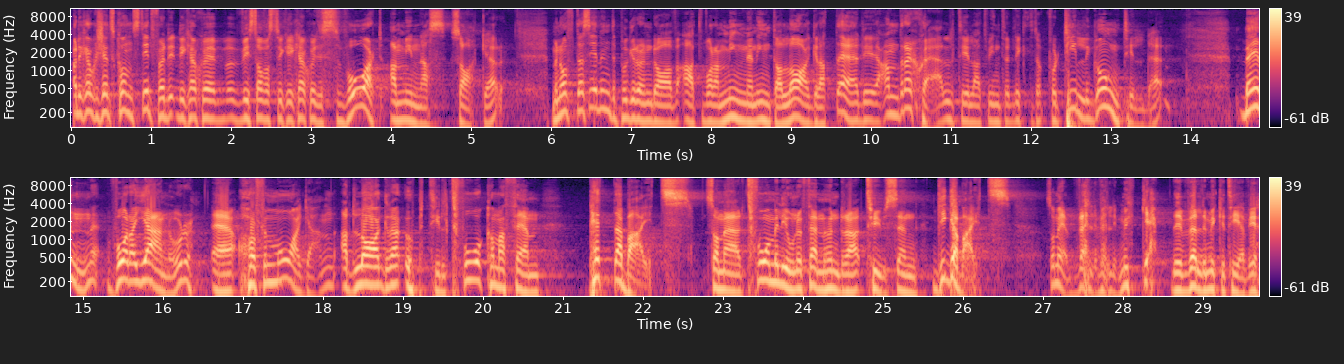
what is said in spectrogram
Och det kanske känns konstigt, för det, det kanske, vissa av oss tycker kanske det är svårt att minnas saker. Men oftast är det inte på grund av att våra minnen inte har lagrat det. Det är andra skäl till att vi inte riktigt får tillgång till det. Men våra hjärnor eh, har förmågan att lagra upp till 2,5 petabytes, som är 2 500 000 gigabytes. Som är väldigt, väldigt mycket. Det är väldigt mycket tv.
